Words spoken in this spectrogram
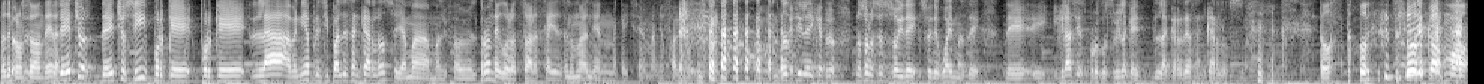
no te preguntó dónde eras. De hecho, de hecho sí, porque, porque la avenida principal de San Carlos se llama Manlio Fabio Beltrán. Seguro todas las calles de Sonora Mm. tienen una calle que se llama Manlio Fabio. güey. Entonces sí le dije, pero no solo eso, soy de, soy de Guaymas, de, de, y, y gracias por construir la, calle- la carretera San Carlos. todo, todo, todo como,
